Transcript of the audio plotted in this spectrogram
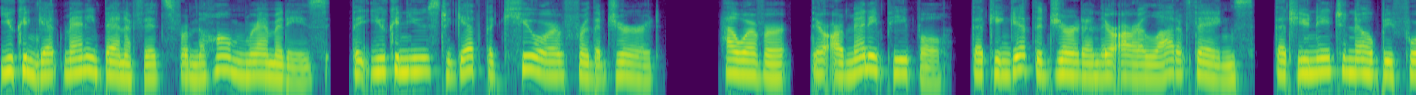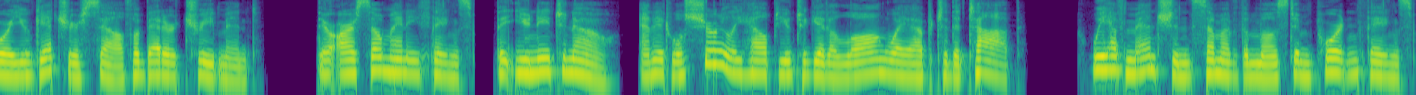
You can get many benefits from the home remedies that you can use to get the cure for the GERD. However, there are many people that can get the GERD and there are a lot of things that you need to know before you get yourself a better treatment. There are so many things that you need to know, and it will surely help you to get a long way up to the top. We have mentioned some of the most important things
